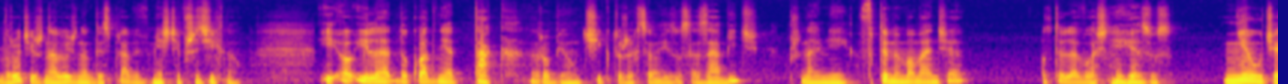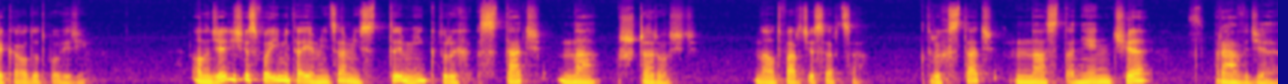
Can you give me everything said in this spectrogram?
Wrócisz na luźno, gdy sprawy w mieście przycichną. I o ile dokładnie tak robią ci, którzy chcą Jezusa zabić, przynajmniej w tym momencie, o tyle właśnie Jezus nie ucieka od odpowiedzi. On dzieli się swoimi tajemnicami z tymi, których stać na szczerość, na otwarcie serca, których stać na stanięcie w prawdzie.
